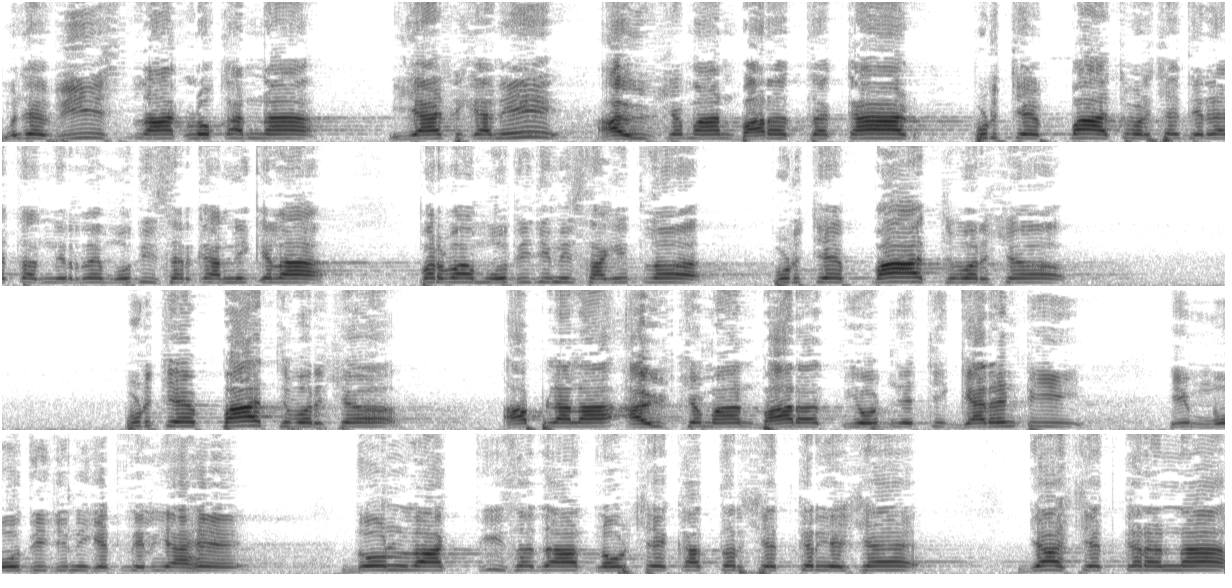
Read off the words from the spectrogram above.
म्हणजे वीस लाख लोकांना या ठिकाणी आयुष्यमान भारतचं कार्ड पुढचे पाच वर्ष देण्याचा निर्णय मोदी सरकारने केला. परवा मोदीजींनी सांगितलं पुढचे पाच वर्ष पुढचे पाच वर्ष आपल्याला आयुष्यमान भारत योजनेची गॅरंटी ही मोदीजींनी घेतलेली आहे. दोन लाख तीस हजार नऊशे एकाहत्तर शेतकरी असे आहे. ज्या शेतकऱ्यांना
